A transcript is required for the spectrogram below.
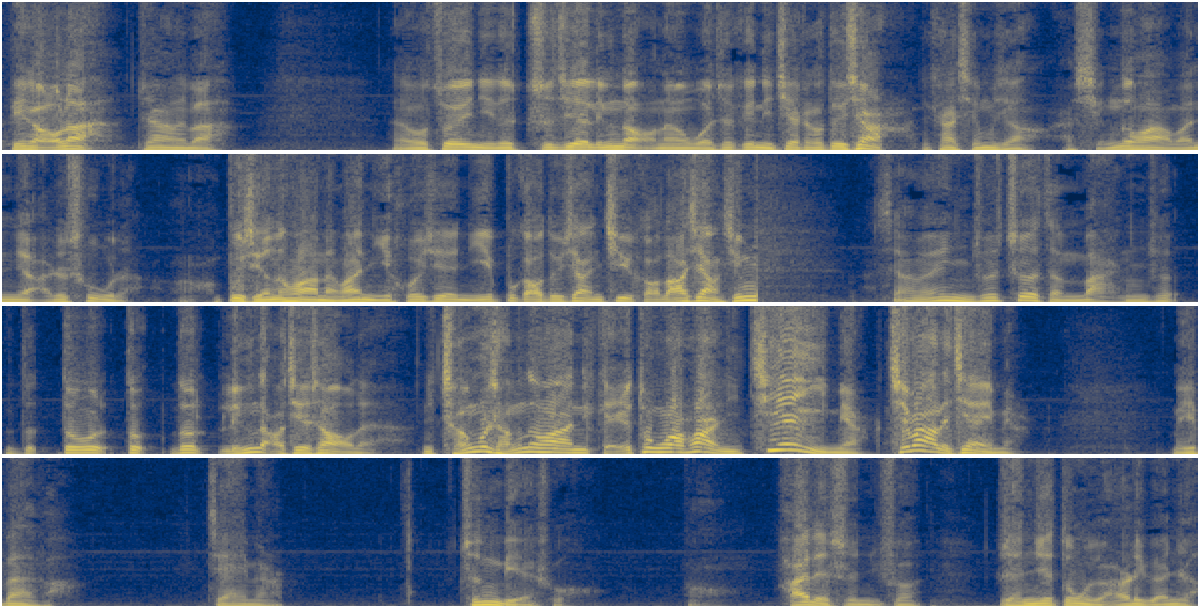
别搞了，这样的吧，呃，我作为你的直接领导呢，我就给你介绍个对象，你看行不行？行的话，完你俩就处着啊；不行的话呢，完你回去你不搞对象，你继续搞大象，行不？夏梅，你说这怎么办？你说都都都都领导介绍的，你成不成的话，你给个通话话，你见一面，起码得见一面。没办法，见一面，真别说啊，还得是你说人家动物园的园长，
